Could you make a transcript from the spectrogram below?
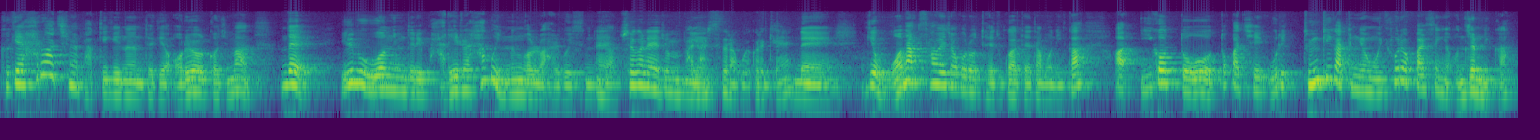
그게 하루아침에 바뀌기는 되게 어려울 거지만 근데 일부 의원님들이 발의를 하고 있는 걸로 알고 있습니다. 네, 최근에 좀 많이 예. 하시더라고요. 그렇게. 네, 이게 워낙 사회적으로 대두가 되다 보니까 아 이것도 똑같이 우리 등기 같은 경우 효력 발생이 언제입니까?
